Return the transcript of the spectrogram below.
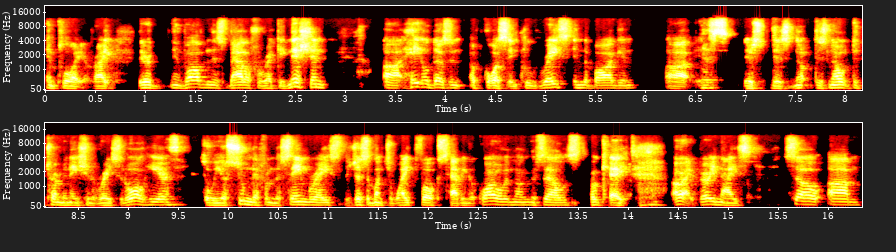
employer, right? They're involved in this battle for recognition. Uh, Hegel doesn't, of course, include race in the bargain. Uh, yes. There's there's no there's no determination of race at all here. Yes. So we assume they're from the same race. There's just a bunch of white folks having a quarrel among themselves. Okay, all right, very nice. So, um,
